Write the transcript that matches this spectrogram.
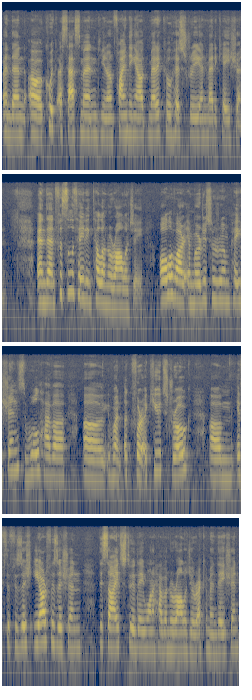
and then a quick assessment, you know, finding out medical history and medication. And then facilitating teleneurology. All of our emergency room patients will have a, uh, when, uh, for acute stroke, um, if the physician, ER physician decides to, they want to have a neurology recommendation,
